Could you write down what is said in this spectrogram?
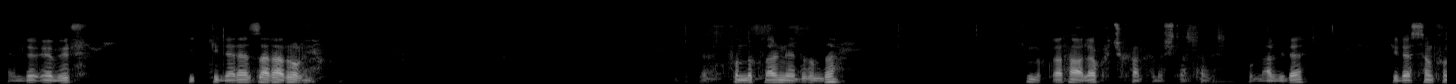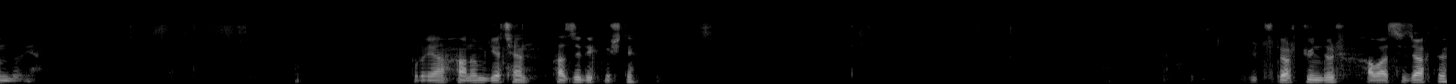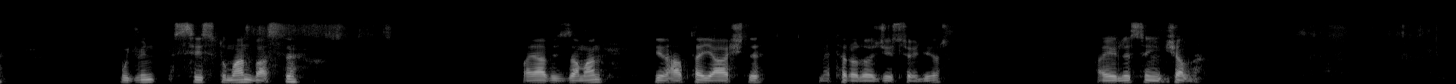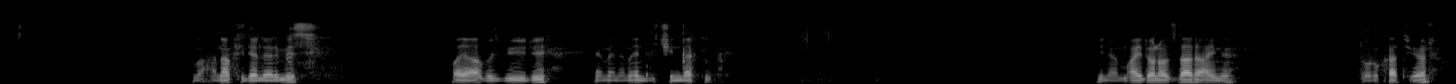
Hem de öbür bitkilere zarar oluyor. Evet, fındıklar ne durumda? Fındıklar hala küçük arkadaşlar tabii. Bunlar bir de Giresun fındığı. Buraya hanım geçen pazı dikmişti. Üç dört gündür hava sıcaktı. Bugün sis duman bastı. Bayağı bir zaman bir hafta yağışlı meteoroloji söylüyor. Hayırlısı inşallah. Lahana fidelerimiz bayağı bir büyüdü. Hemen hemen dikilmeklik. Yine maydanozlar aynı doruk atıyor.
